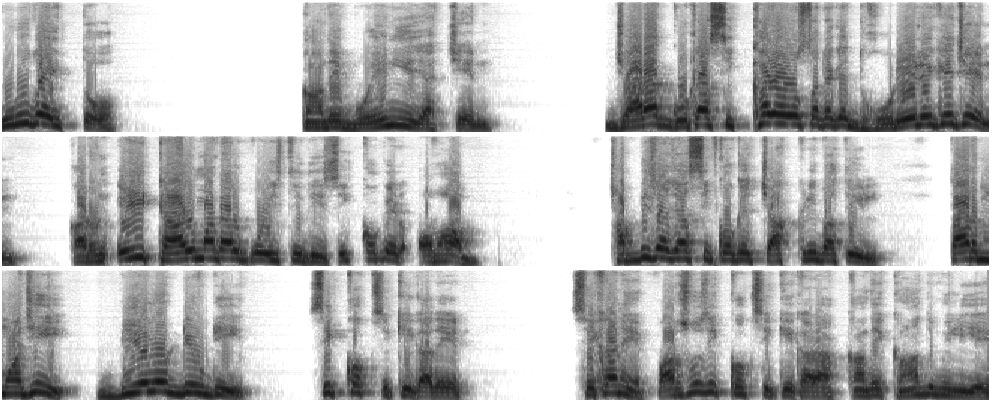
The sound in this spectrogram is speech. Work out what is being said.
গুরু দায়িত্ব কাঁধে বয়ে নিয়ে যাচ্ছেন, যারা গোটা শিক্ষা ব্যবস্থাটাকে ধরে রেখেছেন, কারণ এই টালমাটাল পরিস্থিতি শিক্ষকের অভাব, ছাব্বিশ হাজার শিক্ষকের চাকরি বাতিল, তার মাঝি বিএলওর ডিউটি শিক্ষক, শিক্ষিকাদের সেখানে পার্শ্ব শিক্ষক শিক্ষিকারা কাঁধে কাঁধ মিলিয়ে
